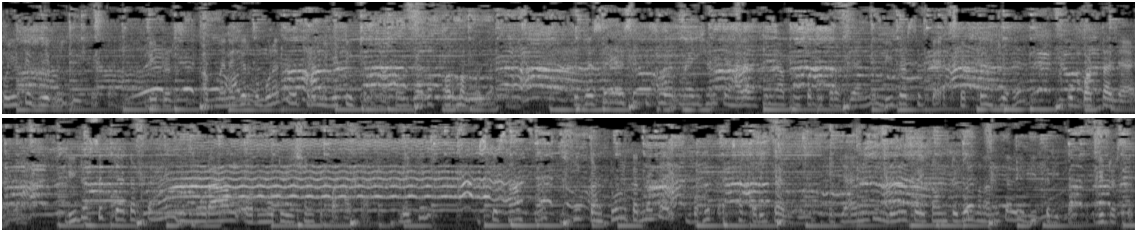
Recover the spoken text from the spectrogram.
पॉजिटिव वे में यूज़ करता है। लीडरशिप अब मैनेजर को बोले तो वो थोड़ा निगेटिव चला जाता है ज़्यादा फॉर्मल हो जाता है। तो जैसे जैसे किसी ऑर्गेनाइजेशन के हायरार्की में आप ऊपर की तरफ़ जाएँगे लीडरशिप का एक्सेप्टेंस जो है, वो बढ़ता जाएगा। लीडरशिप क्या करता है? ये मोरल और मोटिवेशन को बढ़ाता है। लेकिन इसके साथ साथ ये कंट्रोल करने का एक बहुत अच्छा तरीका भी है। यानी कि लोगों को अकाउंटेबल बनाने का भी तरीका है लीडरशिप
